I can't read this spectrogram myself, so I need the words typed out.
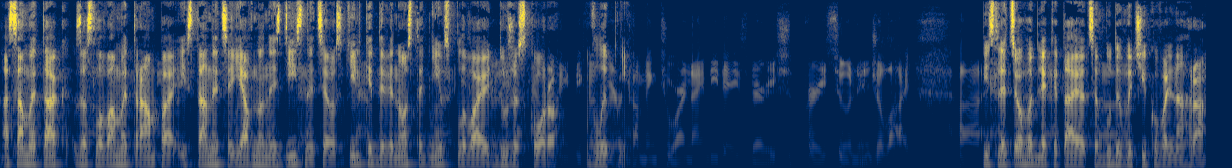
а саме так, за словами Трампа, і станеться явно не здійсниться, оскільки 90 днів спливають дуже скоро, в липні. Після цього для Китаю це буде вичікувальна гра.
